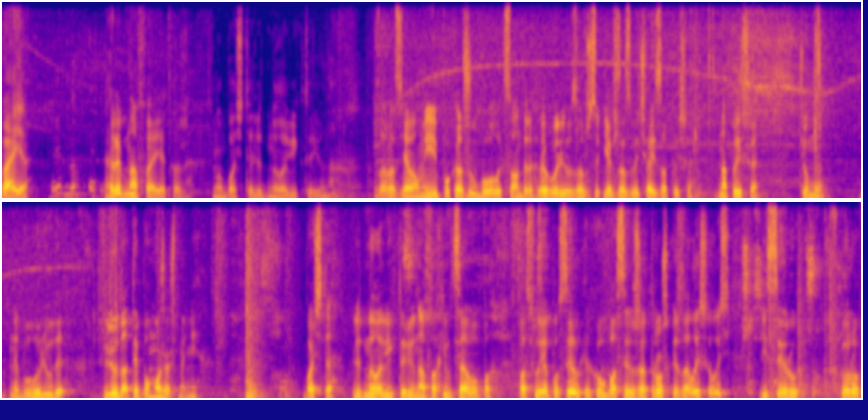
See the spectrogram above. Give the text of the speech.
Фея? Грибна фея, каже. Ну, бачите, Людмила Вікторівна. Зараз я вам її покажу, бо Олександр Григорів, як зазвичай, запише, напише, чому не було люди. Люда, ти поможеш мені? Бачите, Людмила Вікторівна фахівцево фасує посилки, ковбаси вже трошки залишилось і сиру. Скоро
